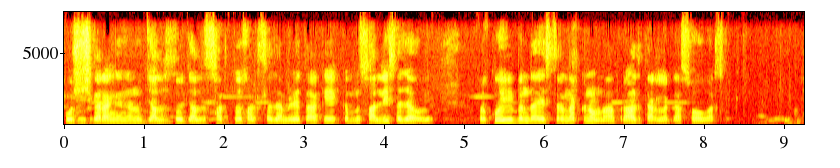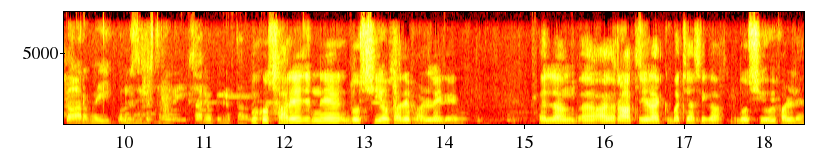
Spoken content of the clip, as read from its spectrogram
ਕੋਸ਼ਿਸ਼ ਕਰਾਂਗੇ ਇਹਨਾਂ ਨੂੰ ਜਲਦ ਤੋਂ ਜਲਦ, ਸਖਤ ਤੋਂ ਸਖਤ ਸਜ਼ਾ ਮਿਲੇ ਤਾਂ ਕਿ ਇੱਕ ਮਿਸਾਲੀ ਸਜ਼ਾ ਹੋਵੇ। ਪਰ ਕੋਈ ਵੀ ਬੰਦਾ ਇਸ ਤਰ੍ਹਾਂ ਦਾ ਘਿਨਾਉਣਾ ਅਪਰਾਧ ਕਰਨ ਲੱਗਾ 100 ਵਾਰ ਸੋਚੇ ਦੇਖੋ ਕਾਰਵਾਈ ਪੁਲਿਸ ਦੀ ਕਿਸ ਤਰ੍ਹਾਂ ਗਈ ਸਾਰੇ ਹੋ ਕੇ ਗ੍ਰਿਫਤਾਰ ਹੋ ਗਏ ਦੇਖੋ ਸਾਰੇ ਜਿੰਨੇ ਦੋਸ਼ੀ ਆ ਉਹ ਸਾਰੇ ਫੜ ਲਏ ਗਏ। ਪਹਿਲਾਂ ਅਹ, ਰਾਤ ਜਿਹੜਾ ਇੱਕ ਬੱਚਾ ਸੀਗਾ ਦੋਸ਼ੀ ਉਹ ਵੀ ਫੜ ਲਿਆ।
